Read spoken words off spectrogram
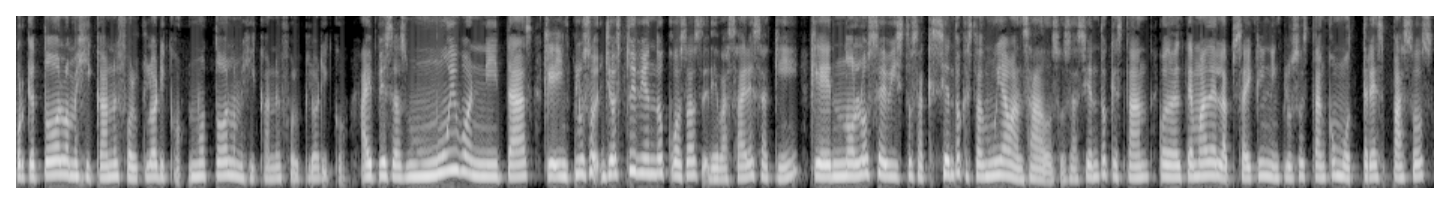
porque todo lo mexicano es folclórico. No todo lo mexicano es folclórico. Hay piezas muy bonitas que incluso yo estoy viendo cosas de bazares aquí que no los he visto, o sea, que siento que están muy avanzados, o sea, siento que están con el tema del upcycling, incluso están como tres pasos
